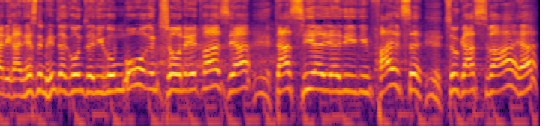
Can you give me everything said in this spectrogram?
Ja, die Rheinhessen im Hintergrund, äh, die rumoren schon etwas, ja, dass hier äh, die, die Pfalz äh, zu Gast war, ja.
